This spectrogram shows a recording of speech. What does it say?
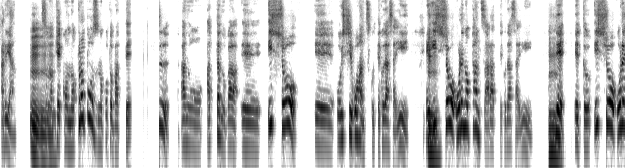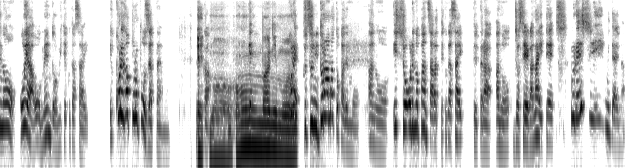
あるやん。うんうんうん。その結婚のプロポーズの言葉って、あのあったのが、えー一生、えー、美味しいご飯作ってください、えーうん。一生俺のパンツ洗ってください、うん。で、えっと、一生俺の親を面倒見てください。えこれがプロポーズやったんやもん。なんえか。もうほんまにもう。これ普通にドラマとかでもあの一生俺のパンツ洗ってくださいって言ったらあの女性が泣いて嬉しいみたいな。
